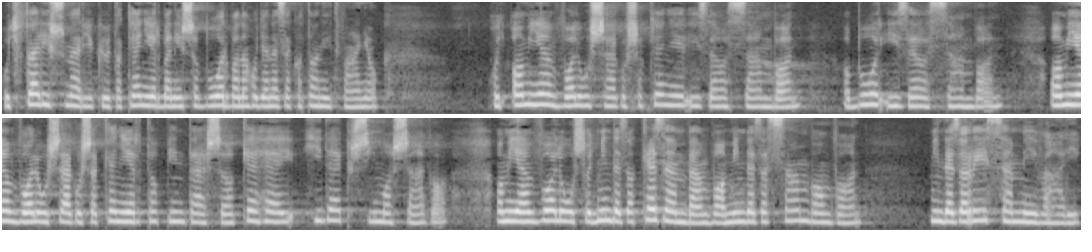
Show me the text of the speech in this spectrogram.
hogy felismerjük őt a kenyérben és a borban, ahogyan ezek a tanítványok, hogy amilyen valóságos a kenyér íze a számban, a bor íze a számban, amilyen valóságos a kenyér tapintása, a kehely hideg simasága, amilyen valós, hogy mindez a kezemben van, mindez a számban van, mindez a részemmé válik,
